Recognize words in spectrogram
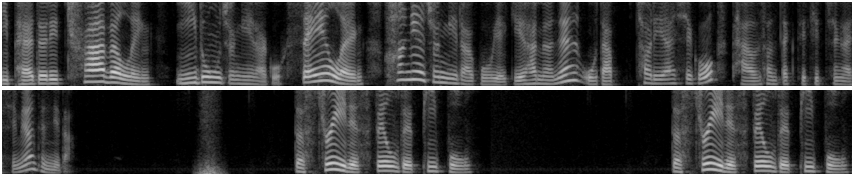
이 배들이 traveling 이동 중이라고 sailing 항해 중이라고 얘기를 하면은 오답 처리하시고 다음 선택지 집중하시면 됩니다. The street is filled with people. The street is filled with people.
